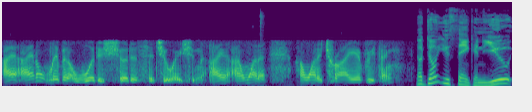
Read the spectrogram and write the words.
I I don't live in a woulda shoulda situation. I I want to I want to try everything. Now, don't you think? And you,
